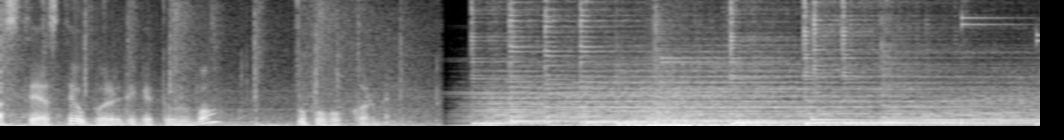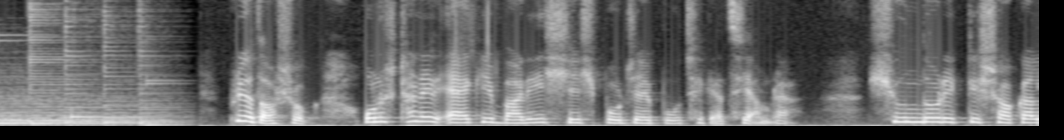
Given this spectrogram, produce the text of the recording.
আস্তে আস্তে উপরের দিকে তুলব, উপভোগ করবেন। প্রিয় দর্শক, অনুষ্ঠানের একেবারেই শেষ পর্যায়ে পৌঁছে গেছি আমরা। সুন্দর একটি সকাল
